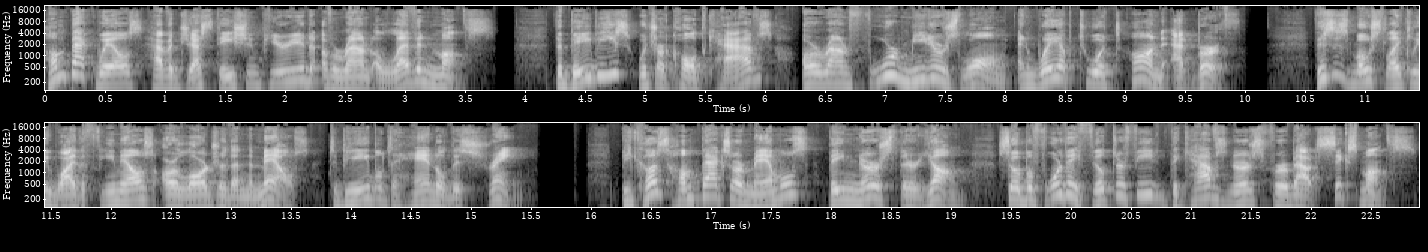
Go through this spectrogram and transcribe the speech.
Humpback whales have a gestation period of around 11 months. The babies, which are called calves, are around 4 meters long and weigh up to a ton at birth. This is most likely why the females are larger than the males, to be able to handle this strain. Because humpbacks are mammals, they nurse their young, so before they filter feed, the calves nurse for about six months.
